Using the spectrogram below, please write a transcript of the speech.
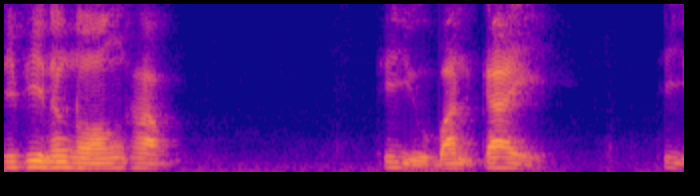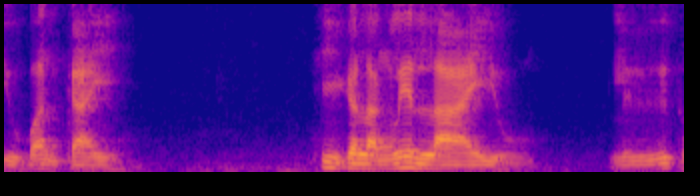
พี่พี่ๆน้องๆครับ ที่อยู่บ้านใกล้ ที่อยู่บ้านไกล ที่กำลังเล่นไลน์อยู่ หรือโท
